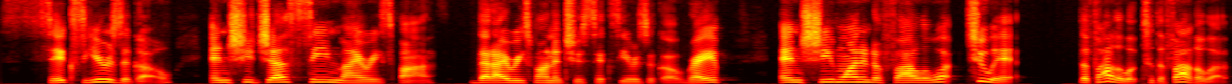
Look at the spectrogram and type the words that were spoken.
six years ago." And she just seen my response that I responded to six years ago, right? And she wanted to follow up to it, the follow up to the follow up.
